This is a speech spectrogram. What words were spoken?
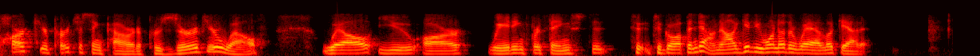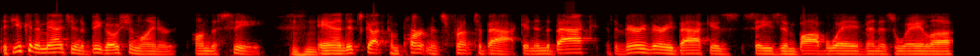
park your purchasing power, to preserve your wealth while you are waiting for things to, to, to go up and down. Now, I'll give you one other way I look at it. If you can imagine a big ocean liner on the sea, Mm-hmm. And it's got compartments front to back. And in the back, at the very, very back is, say, Zimbabwe, Venezuela.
